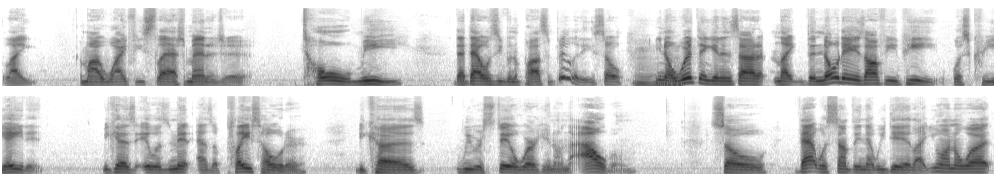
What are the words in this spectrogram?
like my wifey slash manager told me that that was even a possibility. So, you know, Mhm. we're thinking inside like the No Days Off EP was created because it was meant as a placeholder because we were still working on the album. So that was something that we did. Like, you wanna know what?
